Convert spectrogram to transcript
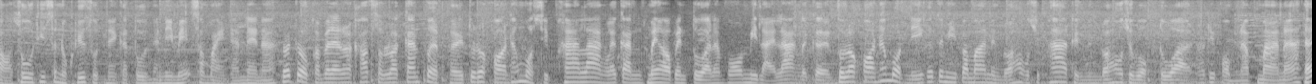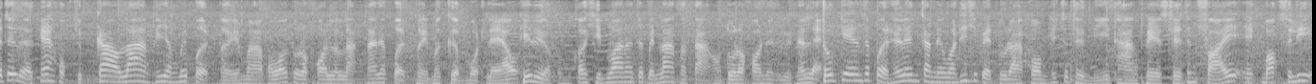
ต่อสู้ที่สนุกที่สุดในการ์ตูนอนิเมะสมัยนั้นเลยนะก็จบกันไปแล้วนะครับสำหรับการเปิดเผยตัวละครทั้งหมด 15 ร่างแล้วกันไม่เอาเป็นตัวนะเพราะว่ามีหลายร่างเหลือเกิน ตัวละครทั้งหมดนี้ก็จะมีประมาณ 165ถึง166 ตัว เท่าที่ผมนับมานะ แล้วจะเหลือแค่ 69 ร่างที่ยังไม่เปิดเผยมา เพราะว่าตัวละครหลักๆน่าจะเปิดเผยมาเกือบหมดแล้ว ที่เหลือผมก็คิดว่าน่าจะเป็นร่างต่างๆของตัวละครอื่นๆนั่นแหละตัวเกมจะเปิดให้เล่นกันในวันที่ 11 ตุลาคมที่จะถึงนี้ทาง PlayStation 5 Xbox Series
